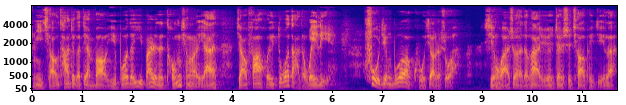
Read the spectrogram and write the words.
你瞧，他这个电报以博得一般人的同情而言，将发挥多大的威力？傅静波苦笑着说：“新华社的暗语真是俏皮极了。”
